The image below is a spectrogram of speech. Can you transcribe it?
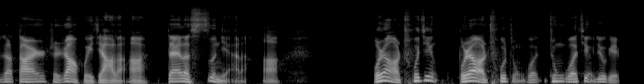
让当然是让回家了啊，待了四年了啊，不让出境，不让出中国中国境，就给。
